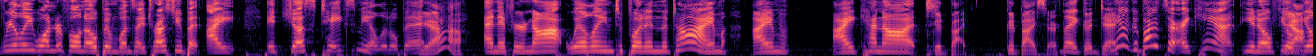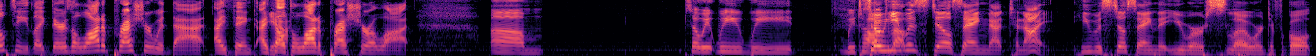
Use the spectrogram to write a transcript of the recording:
really wonderful and open once I trust you, but I it just takes me a little bit. Yeah. And if you're not willing to put in the time, I'm I cannot Goodbye. Goodbye, sir. like good day. Yeah, goodbye, sir. I can't, you know, feel Yeah. guilty. Like there's a lot of pressure with that. I think I Yeah. felt a lot of pressure a lot. Um. So we we we we talked. About So he was still saying that tonight. He was still saying that you were slow or difficult.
